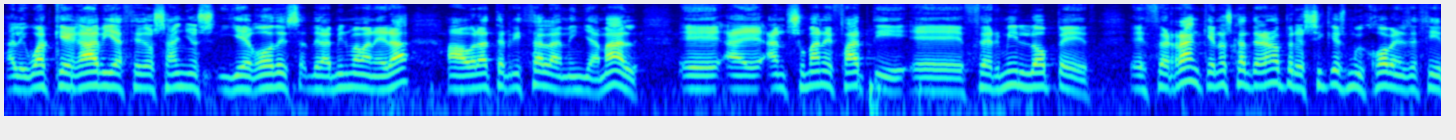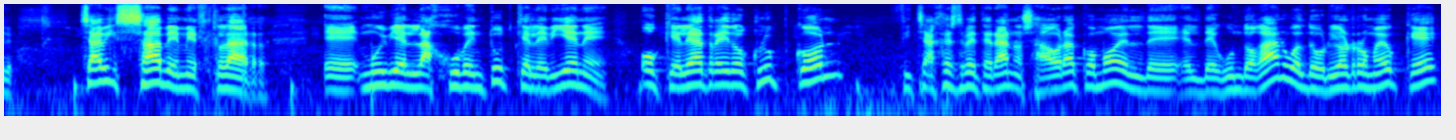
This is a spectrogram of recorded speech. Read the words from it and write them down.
Al igual que Gaby hace dos años llegó de, de la misma manera, ahora aterriza Lamin Yamal. Eh, eh, Ansumane Fati, eh, Fermín López, eh, Ferran, que no es canterano, pero sí que es muy joven. Es decir, Xavi sabe mezclar eh, muy bien la juventud que le viene o que le ha traído el club con fichajes veteranos, ahora como el de, el de Gundogan o el de Oriol Romeo, que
